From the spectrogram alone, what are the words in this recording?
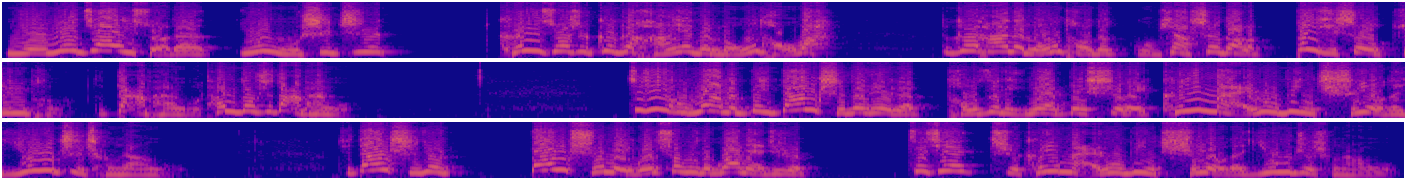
纽约交易所的有五十只，可以说是各个行业的龙头吧，各个行业的龙头的股票受到了备受追捧的大盘股，他们都是大盘股。这些股票呢，被当时的这个投资理念被视为可以买入并持有的优质成长股，就当时就当时美国社会的观点就是，这些是可以买入并持有的优质成长股。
